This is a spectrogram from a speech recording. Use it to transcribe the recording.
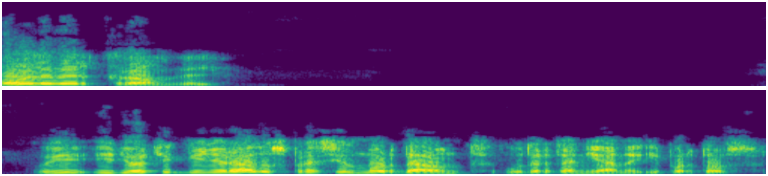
Оливер Кромвель «Вы идете к генералу?» — спросил Мордаунд у Д'Артаньяна и Портоса.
